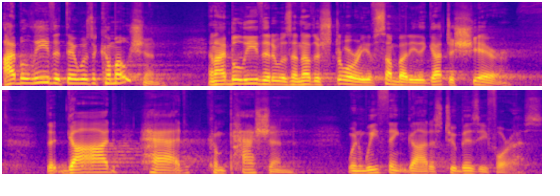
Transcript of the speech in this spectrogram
I believe that there was a commotion. And I believe that it was another story of somebody that got to share that God had compassion when we think God is too busy for us.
